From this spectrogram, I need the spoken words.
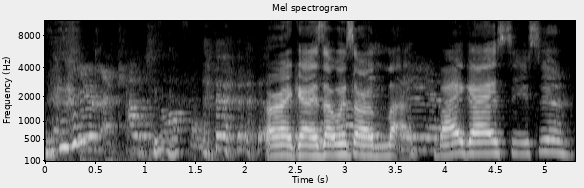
that chair, that couch is awful. All right, guys. That was our la- bye, guys. See you soon.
